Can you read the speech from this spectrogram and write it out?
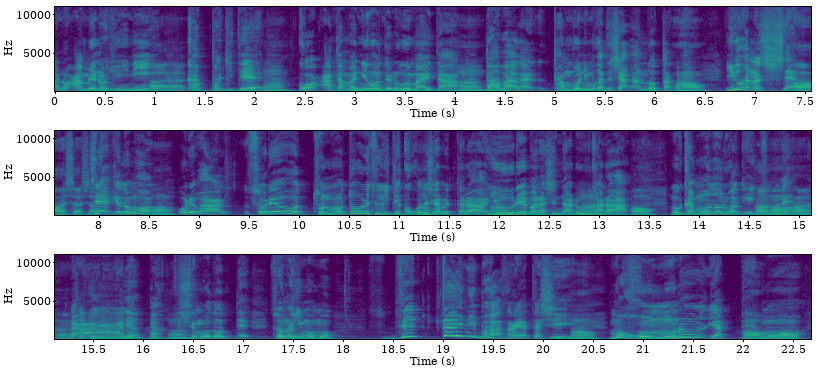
あの雨の日にカッパ着てこう頭日本手ぬぐい巻いたうん。ババアが田んぼに向かってしゃがんどったってうん。いう話したやうんせやけどうん。も俺はそれをそのまま通り過ぎてここで喋ったら幽霊話になるからもう一回戻るわけいつもね。バックして戻ってその日ももう絶対にばあさんやったしん。もう本物やってうんもう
